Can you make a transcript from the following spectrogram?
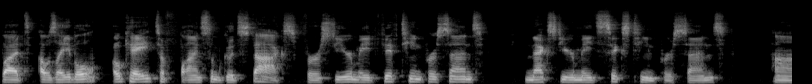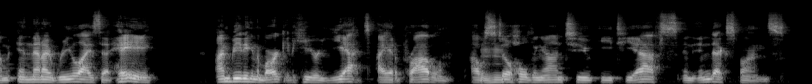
but I was able, okay, to find some good stocks. First year made 15%, next year made 16%. Um, and then I realized that, hey, I'm beating the market here, yet I had a problem. I was mm-hmm. still holding on to ETFs and index funds,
